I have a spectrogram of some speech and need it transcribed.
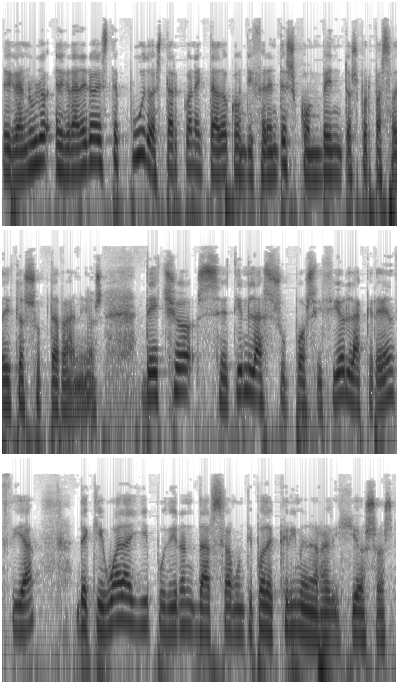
el granero, el granero este pudo estar conectado con diferentes conventos por pasadizos subterráneos. De hecho, se tiene la suposición, la creencia de que igual allí pudieron darse algún tipo de crímenes religiosos.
